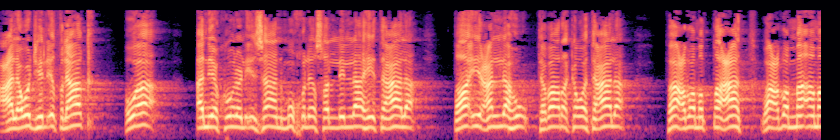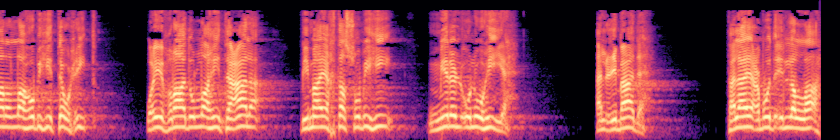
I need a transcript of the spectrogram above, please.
على وجه الإطلاق هو أن يكون الإنسان مخلصا لله تعالى طائعا له تبارك وتعالى. فأعظم الطاعات وأعظم ما أمر الله به التوحيد وإفراد الله تعالى بما يختص به من الالوهيه العباده فلا يعبد الا الله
